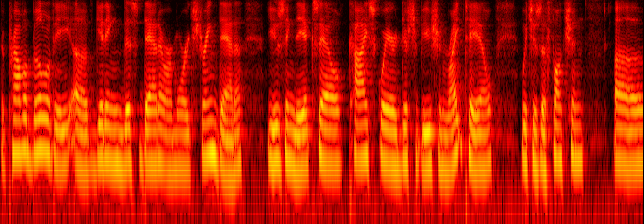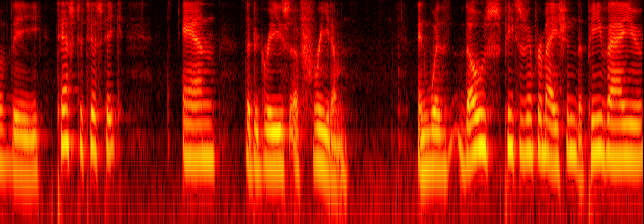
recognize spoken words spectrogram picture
the probability of getting this data or more extreme data using the Excel chi-square distribution right tail, which is a function of the test statistic and the degrees of freedom. And with those pieces of information, the p-value,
